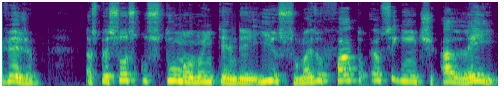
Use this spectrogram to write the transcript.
veja, as pessoas costumam não entender isso, mas o fato é o seguinte, a lei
